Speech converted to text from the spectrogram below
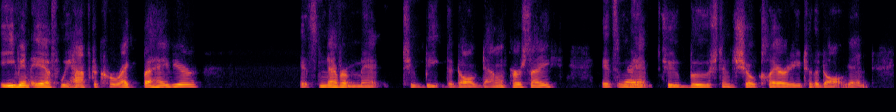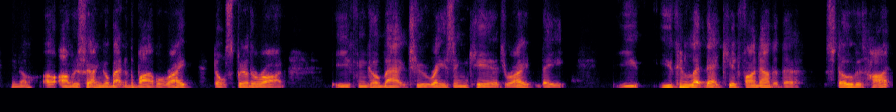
even if we have to correct behavior it's never meant to beat the dog down per se. It's Right. meant to boost and show clarity to the dog. And, you know, obviously I can go back to the Bible, right? Don't spare the rod. You can go back to raising kids, right? They, you, you can let that kid find out that the stove is hot,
